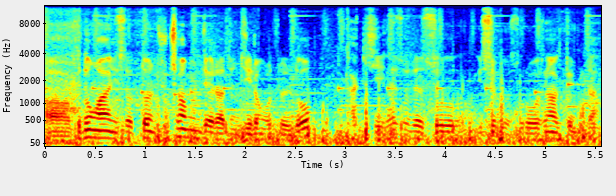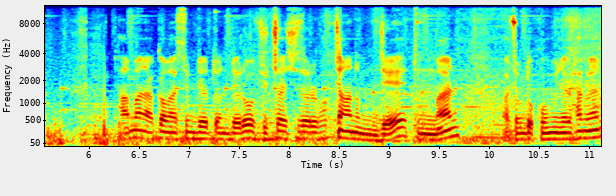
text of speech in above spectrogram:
어, 그동안 있었던 주차 문제라든지 이런 것들도 같이 해소될 수 있을 것으로 생각됩니다. 다만 아까 말씀드렸던 대로 주차 시설을 확장하는 문제 등만 어, 좀더 고민을 하면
